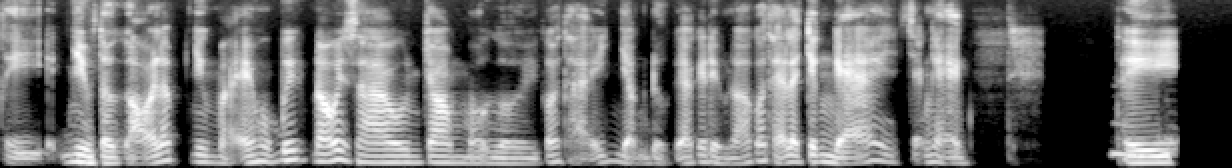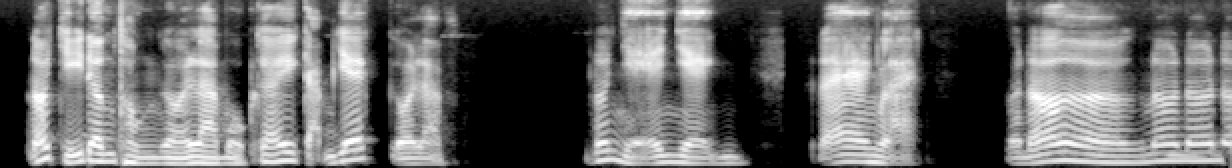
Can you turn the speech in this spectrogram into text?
thì nhiều từ gọi lắm, nhưng mà em hông biết nói sao cho mọi người có thể nhận được ra cái điều đó, có thể là chân ngã chẳng hạn. Ừm. Thì nó chỉ đơn thuần, gọi là, một cái cảm giác, gọi là, nó nhẹ nhàng, nó an lạc và nó, ơ, nó Ừm. nó nó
